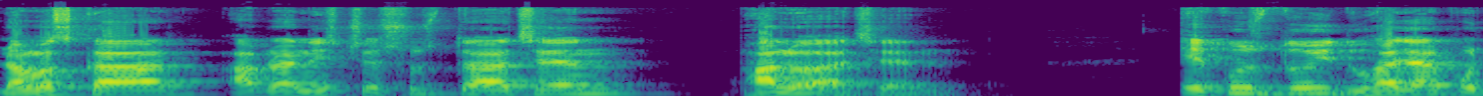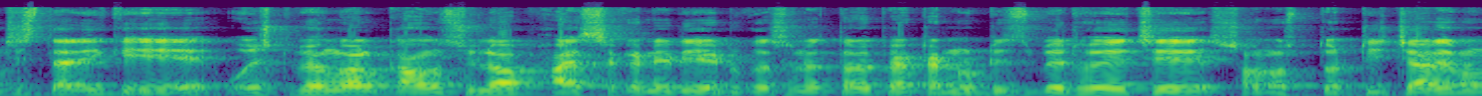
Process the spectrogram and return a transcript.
নমস্কার, আপনারা নিশ্চয় সুস্থ আছেন, ভালো আছেন। একুশ দুই দু হাজার পঁচিশ তারিখে West Bengal Council of Higher Secondary এডুকেশনের তরফে একটা নোটিশ বের হয়েছে সমস্ত টিচার এবং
